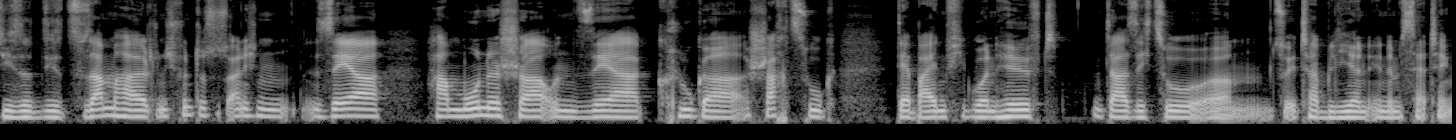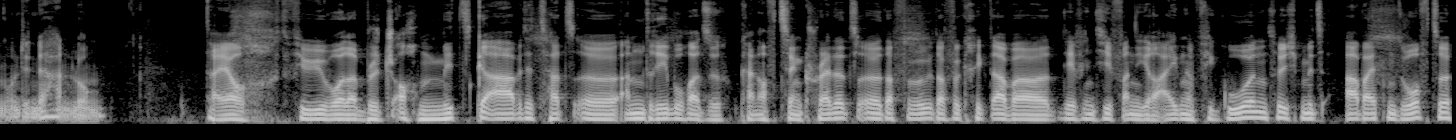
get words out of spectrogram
diese, diese Zusammenhalt. Und ich finde, das ist eigentlich ein sehr harmonischer und sehr kluger Schachzug, der beiden Figuren hilft, da sich zu, ähm, zu etablieren in dem Setting und in der Handlung. Da ja auch Phoebe Waller-Bridge auch mitgearbeitet hat äh, am Drehbuch, also keinen offiziellen Credit äh, dafür, dafür kriegt, aber definitiv an ihrer eigenen Figur natürlich mitarbeiten durfte,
